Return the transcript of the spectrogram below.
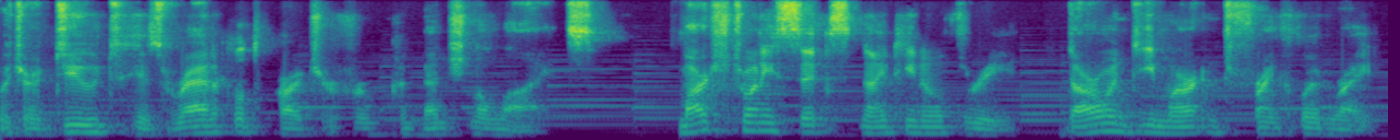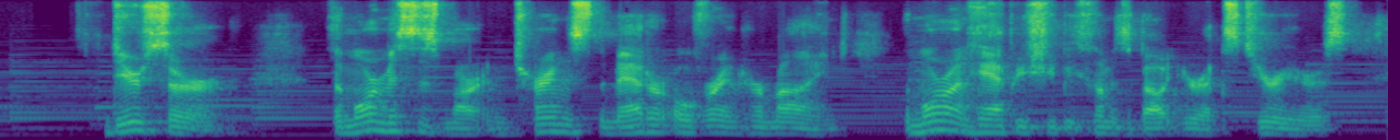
which are due to his radical departure from conventional lines. March 26, 1903, Darwin D. Martin to Frank Lloyd Wright. Dear Sir, the more Mrs. Martin turns the matter over in her mind, the more unhappy she becomes about your exteriors.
